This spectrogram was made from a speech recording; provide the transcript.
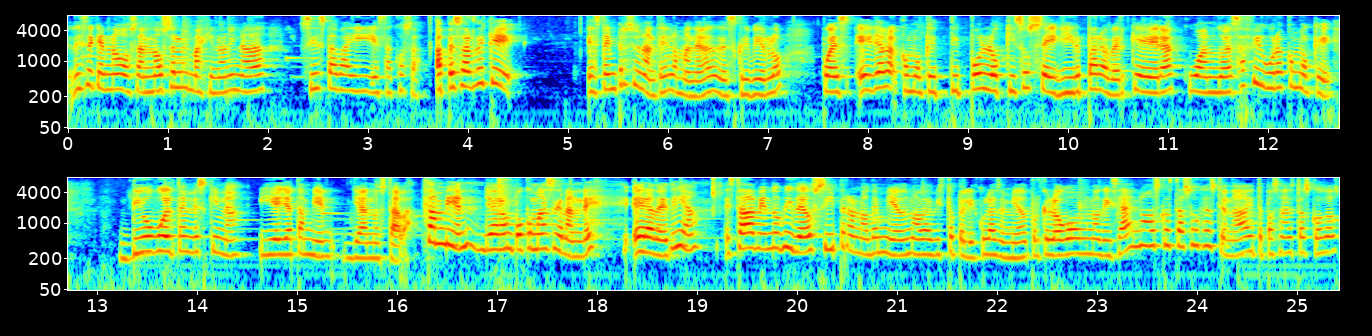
dice que no, o sea, no se lo imaginó ni nada, sí estaba ahí esa cosa. A pesar de que está impresionante la manera de describirlo, pues ella como que tipo lo quiso seguir para ver qué era cuando esa figura como que dio vuelta en la esquina y ella también ya no estaba. También ya era un poco más grande, era de día, estaba viendo videos sí, pero no de miedo, no había visto películas de miedo porque luego uno dice, ay no, es que estás sugestionada y te pasan estas cosas.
